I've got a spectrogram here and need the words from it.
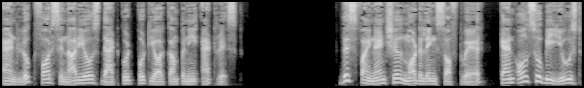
and look for scenarios that could put your company at risk. This financial modeling software can also be used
